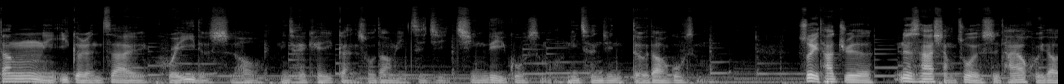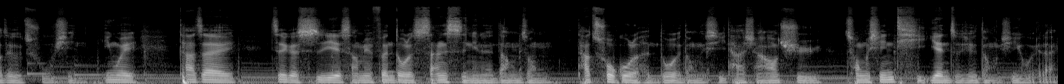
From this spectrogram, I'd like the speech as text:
当你一个人在回忆的时候，你才可以感受到你自己经历过什么，你曾经得到过什么。所以他觉得那是他想做的事，他要回到这个初心，因为他在这个事业上面奋斗了三十年的当中，他错过了很多的东西，他想要去重新体验这些东西回来。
